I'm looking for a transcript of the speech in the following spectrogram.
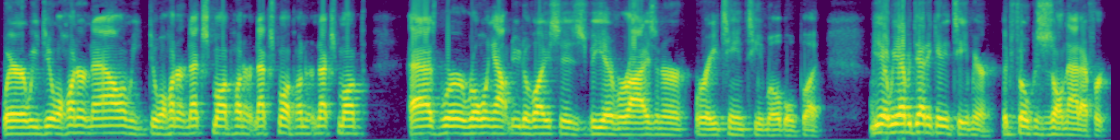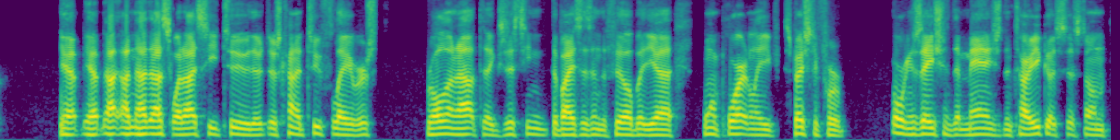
where we do 100 now and we do 100 next month, 100 next month, 100 next month, as we're rolling out new devices via Verizon or, or AT&T Mobile. But yeah, we have a dedicated team here that focuses on that effort. Yep, yep. And that's what I see too. There, there's kind of two flavors rolling out to existing devices in the field. But yeah, more importantly, especially for organizations that manage the entire ecosystem,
